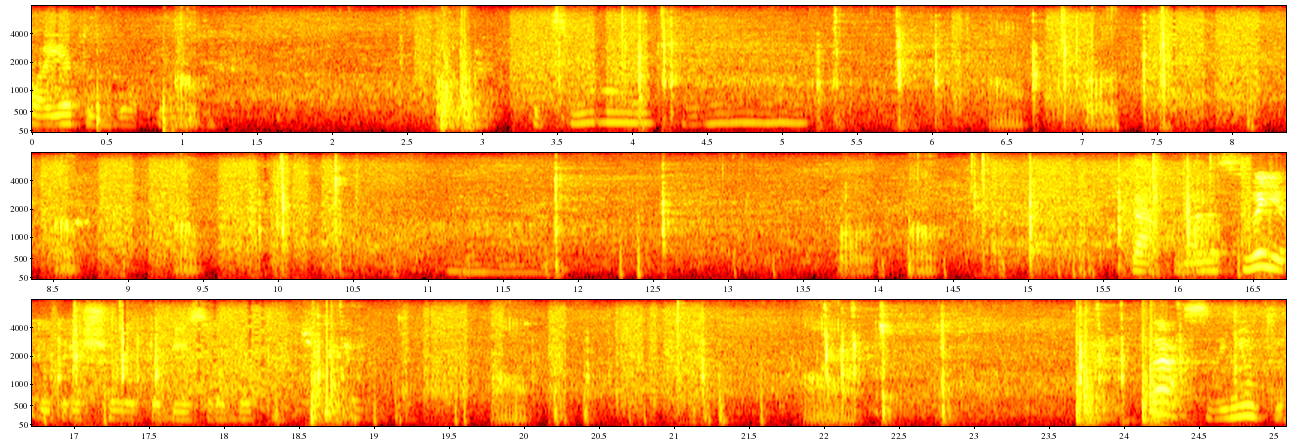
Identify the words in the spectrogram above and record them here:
А я тут блокую. Так, у мене свині тут рішили тобі зробити. Так, свинюки.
